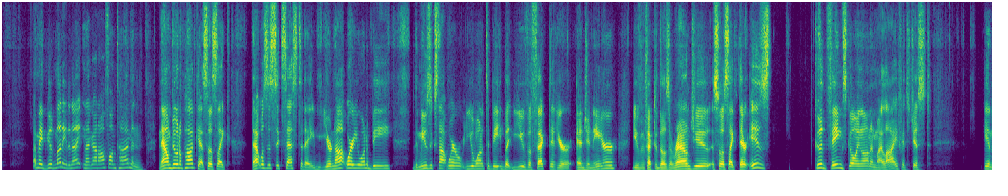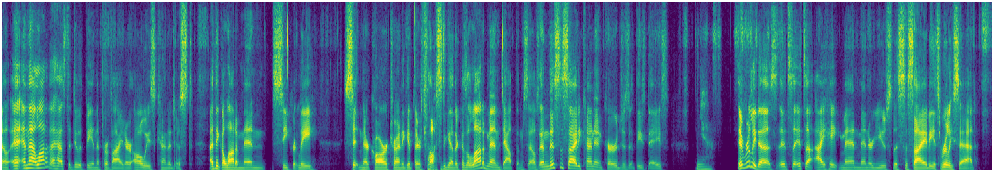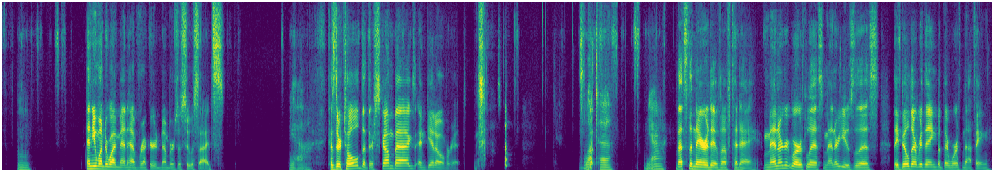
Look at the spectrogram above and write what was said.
I made good money tonight and I got off on time and now I'm doing a podcast. So it's like that was a success today. You're not where you want to be. The music's not where you want it to be, but you've affected your engineer, you've affected those around you. So it's like there is good things going on in my life. It's just, you know, and, and that a lot of that has to do with being the provider, always kind of just I think a lot of men secretly sit in their car trying to get their thoughts together because a lot of men doubt themselves, and this society kind of encourages it these days. Yeah. It really does. It's it's a I hate men, men are useless society. It's really sad. Mm. And you wonder why men have record numbers of suicides Yeah. because they're told that they're scumbags and get over it. It's a lot to, yeah. That's the narrative of today. Men are worthless, men are useless. They build everything, but they're worth nothing.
